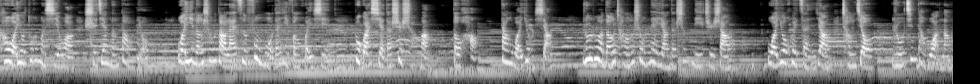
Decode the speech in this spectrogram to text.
可我又多么希望时间能倒流，我亦能收到来自父母的一封回信，不管写的是什么都好。但我又想，如若能承受那样的生离之伤，我又会怎样成就如今的我呢？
